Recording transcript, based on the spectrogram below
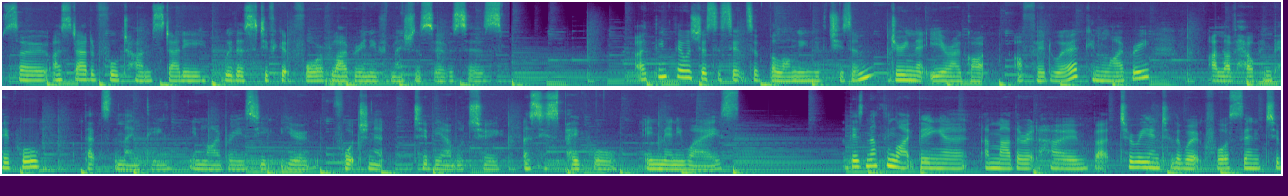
So I started full-time study with a Certificate 4 of Library and Information Services. I think there was just a sense of belonging with Chisholm. During that year I got offered work in library. I love helping people. That's the main thing in libraries. You, are fortunate to be able to assist people in many ways. There's nothing like being a, a mother at home, but to re-enter the workforce and to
